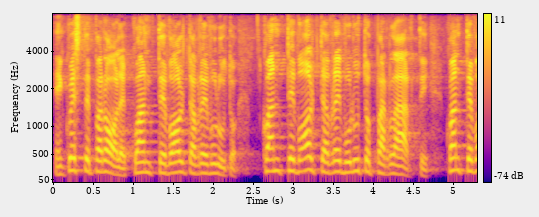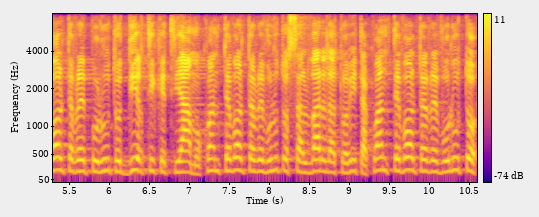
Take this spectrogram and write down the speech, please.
E in queste parole quante volte avrei voluto, quante volte avrei voluto parlarti, quante volte avrei voluto dirti che ti amo, quante volte avrei voluto salvare la tua vita, quante volte avrei voluto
